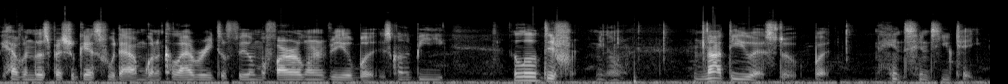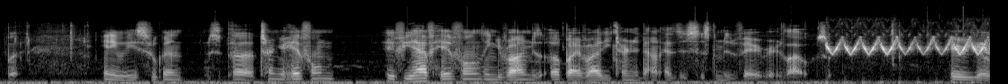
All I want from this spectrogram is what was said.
we have another special guest with that I'm going to collaborate to film a fire alarm video, but it's going to be a little different, you know. Not the US though, but hint, hint UK. But anyways we're gonna uh, turn your headphone if you have headphones and your volume is up I advise you turn it down as the system is very very loud so. Here you go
